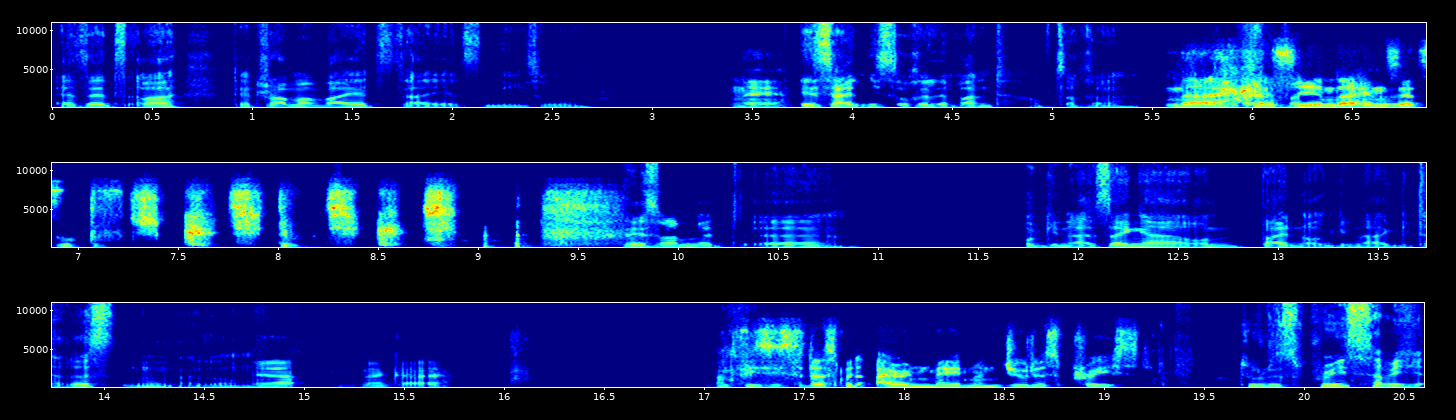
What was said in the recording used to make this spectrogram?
ersetzt. Aber der Drummer war jetzt da jetzt nie so. Nee. Ist halt nicht so relevant. Hauptsache. Nein, kannst jeden da hinsetzen. Nee, es war mit äh, Originalsänger und beiden Originalgitarristen. Also. Ja, ja, geil. Und wie siehst du das mit Iron Maiden und Judas Priest? Judas Priest habe ich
